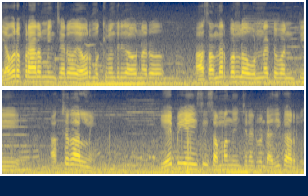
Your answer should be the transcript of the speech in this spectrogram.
ఎవరు ప్రారంభించారో ఎవరు ముఖ్యమంత్రిగా ఉన్నారో ఆ సందర్భంలో ఉన్నటువంటి అక్షరాలని ఏపీఐసి సంబంధించినటువంటి అధికారులు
